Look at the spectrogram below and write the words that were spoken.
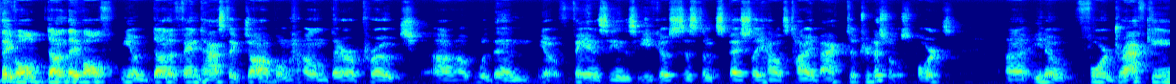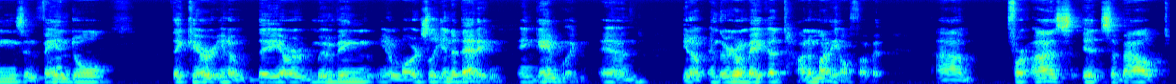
they've all done they've all you know done a fantastic job on, on their approach uh, within you know fantasy and this ecosystem, especially how it's tied back to traditional sports. Uh, you know, for DraftKings and FanDuel, they care. You know, they are moving you know largely into betting and gambling, and you know, and they're going to make a ton of money off of it. Um, for us, it's about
